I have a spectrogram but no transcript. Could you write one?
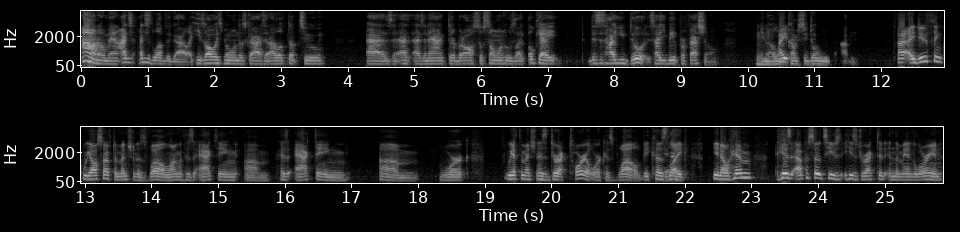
I don't know, man. I just I just love the guy. Like he's always been one of those guys that I looked up to as as, as an actor, but also someone who's like, okay, this is how you do it. It's how you be a professional. You know, when I- it comes to doing your job. I, I do think we also have to mention as well, along with his acting, um, his acting um, work, we have to mention his directorial work as well, because Yeah. like you know him, his episodes he's he's directed in The Mandalorian.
